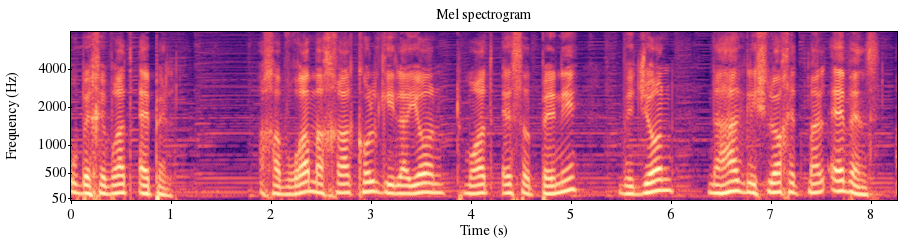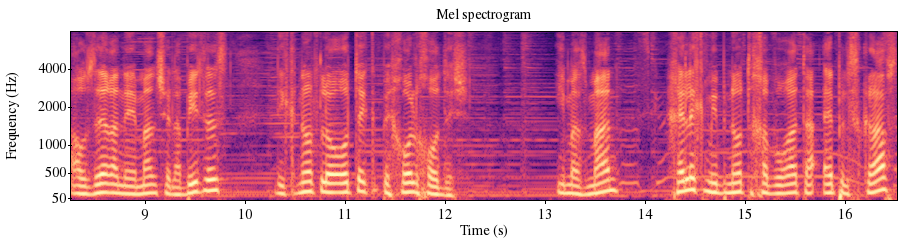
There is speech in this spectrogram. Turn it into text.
ובחברת אפל. החבורה מכרה כל גיליון תמורת 10 פני, וג'ון נהג לשלוח את מל אבנס, העוזר הנאמן של הביטלס, לקנות לו עותק בכל חודש. עם הזמן, חלק מבנות חבורת ה Apple Scruffs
